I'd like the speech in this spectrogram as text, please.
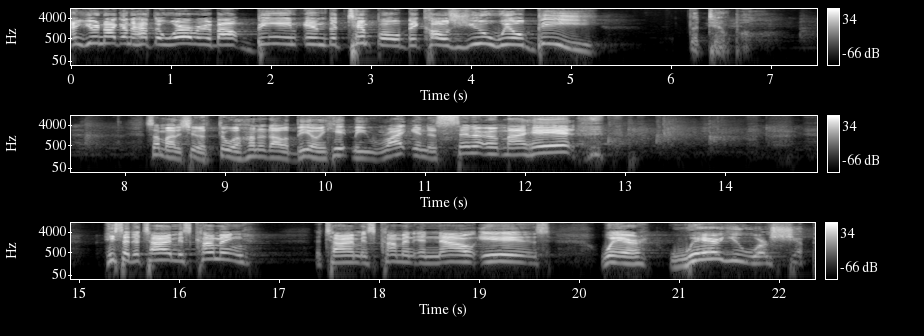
And you're not going to have to worry about being in the temple because you will be the temple. Somebody should have threw a hundred dollar bill and hit me right in the center of my head. He said, The time is coming. The time is coming, and now is where where you worship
